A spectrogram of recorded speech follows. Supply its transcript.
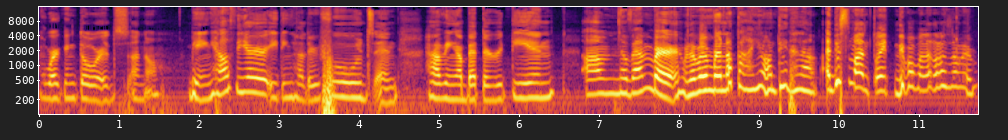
working towards, ano, being healthier, eating healthier foods, and having a better routine. Um, November. November na tayo. Hindi na lang. Ah, this month. Wait, hindi pa pala tapos November.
